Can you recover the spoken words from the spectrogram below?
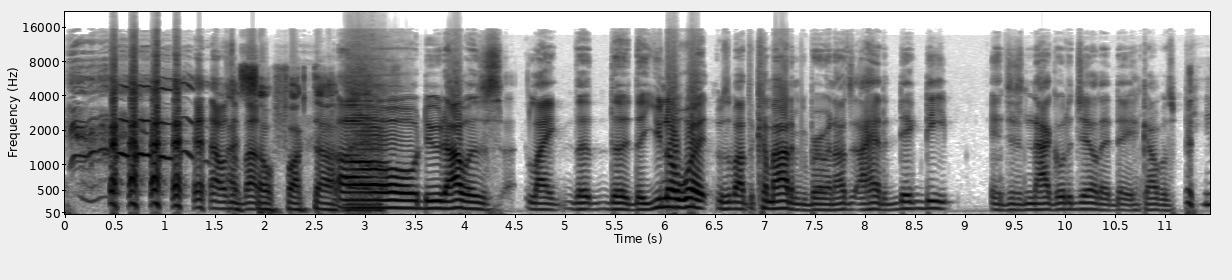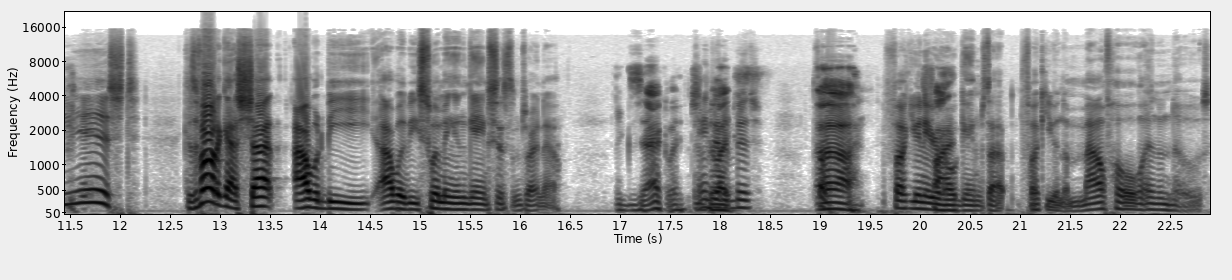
I was That's about so fucked up. man. Oh, dude, I was like the the the you know what was about to come out of me, bro, and I was, I had to dig deep and just not go to jail that day. I was pissed because if I would have got shot, I would be I would be swimming in game systems right now. Exactly. Just Ain't be that like, a bitch? uh, Fuck you in the ear Fine. hole, GameStop. Fuck you in the mouth hole and the nose.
